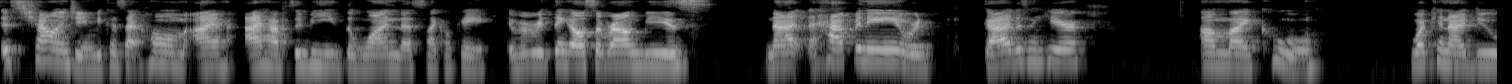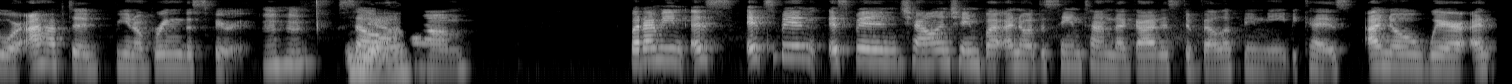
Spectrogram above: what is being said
it's challenging because at home I I have to be the one that's like okay if everything else around me is not happening or God isn't here, I'm like cool. What can I do? Or I have to you know bring the spirit. hmm So Yeah. um but I mean it's it's been it's been challenging, but I know at the same time that God is developing me because I know where I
